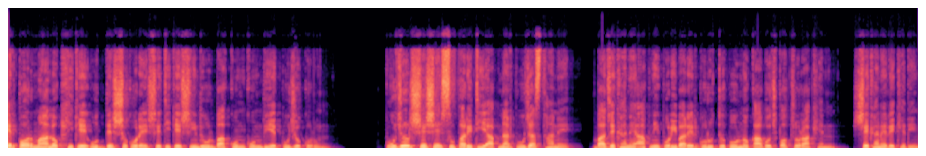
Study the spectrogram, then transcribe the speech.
এরপর মা লক্ষ্মীকে উদ্দেশ্য করে সেটিকে সিঁদুর বা কুমকুম দিয়ে পুজো করুন। পুজোর শেষে সুপারিটি আপনার পূজা স্থানে বা যেখানে আপনি পরিবারের গুরুত্বপূর্ণ কাগজপত্র রাখেন, সেখানে রেখে দিন।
